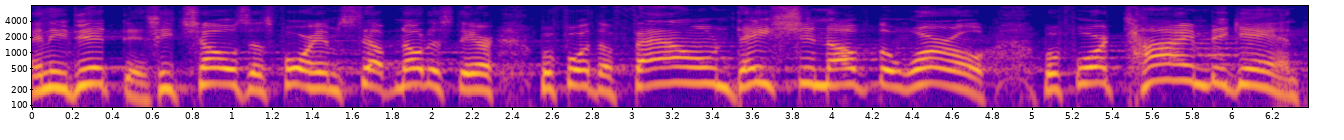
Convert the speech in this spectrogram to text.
And he did this. He chose us for himself. Notice there, before the foundation of the world, before time began,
